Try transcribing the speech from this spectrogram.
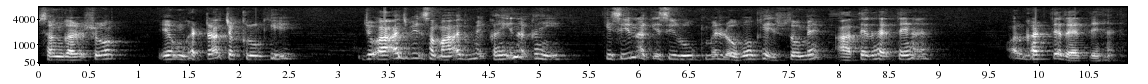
संघर्षों एवं घट्टा चक्रों की, जो आज भी समाज में कहीं ना कहीं किसी न किसी रूप में लोगों के हिस्सों में आते रहते हैं और घटते रहते हैं।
